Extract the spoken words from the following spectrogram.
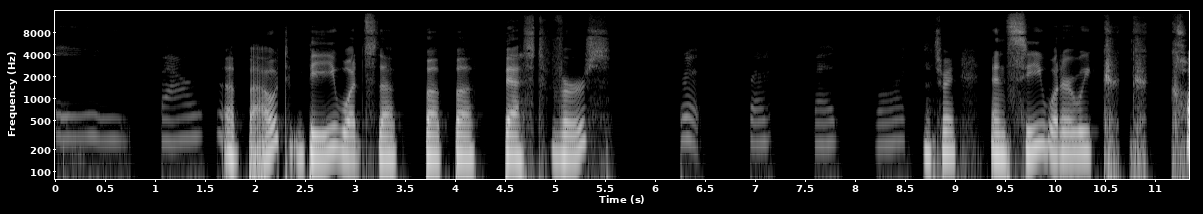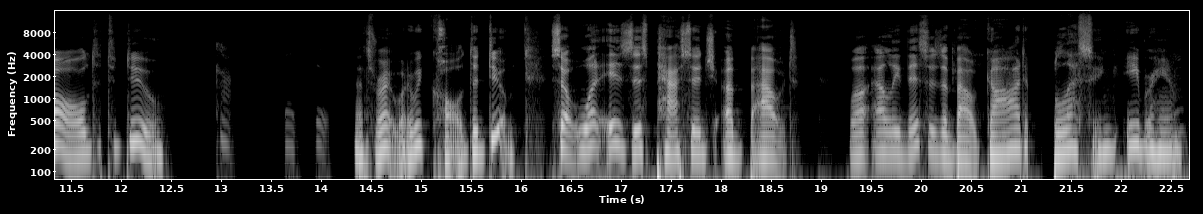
About About. B, what's the b- b- best verse? That's right. And C, what are we c- c- called to do. That's right. What are we called to do? So, what is this passage about? Well, Ellie, this is about God blessing Abraham.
